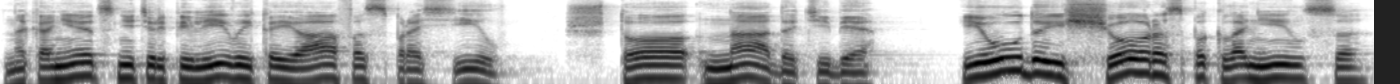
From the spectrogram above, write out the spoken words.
Наконец нетерпеливый Каиафа спросил, «Что надо тебе?» Иуда еще раз поклонился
